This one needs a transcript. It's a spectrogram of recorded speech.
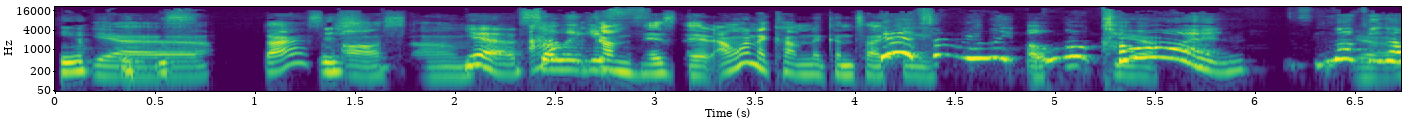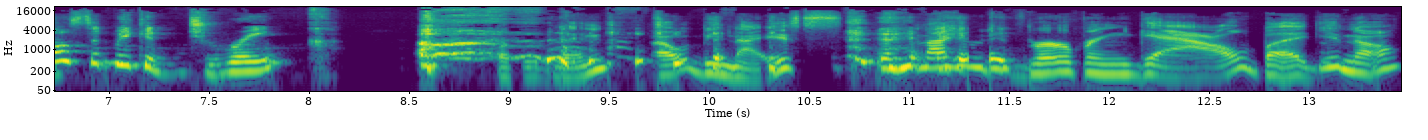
campus. Yeah. That's it's, awesome. Yeah. So I like, come visit. I want to come to Kentucky. Yeah, it's a really. Oh, come yeah. on nothing yeah. else that we could drink. that would be nice. I'm not a bourbon gal, but you know,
